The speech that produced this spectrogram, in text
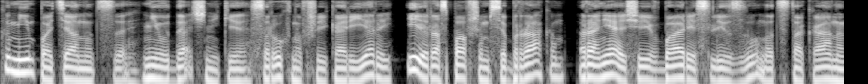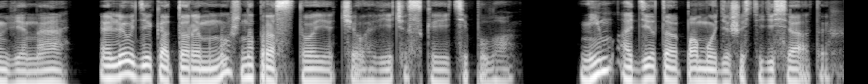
к мим потянутся неудачники с рухнувшей карьерой или распавшимся браком, роняющие в баре слезу над стаканом вина. Люди, которым нужно простое человеческое тепло. Мим одета по моде шестидесятых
